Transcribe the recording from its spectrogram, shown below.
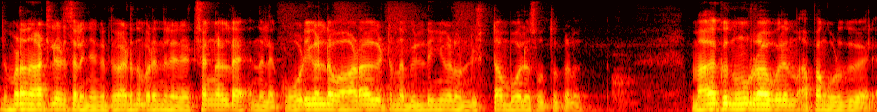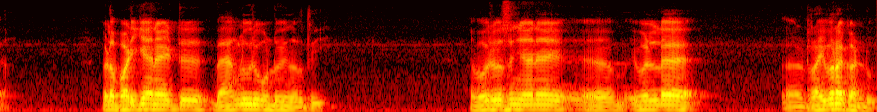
നമ്മുടെ നാട്ടിലൊരു സ്ഥലം ഞാൻ കൃത്യമായിട്ടൊന്നും പറയുന്നില്ല. ലക്ഷങ്ങളുടെ എന്നല്ല കോടികളുടെ വാടക കിട്ടുന്ന ബിൽഡിങ്ങുകളുണ്ട് ഇഷ്ടം പോലെ സ്വത്തുക്കൾ മകൾക്ക് നൂറ് രൂപ പോലും അപ്പം കൊടുക്കുകയില്ല. ഇവിടെ പഠിക്കാനായിട്ട് ബാംഗ്ലൂർ കൊണ്ടുപോയി നിർത്തി. അപ്പോൾ ഒരു ദിവസം ഞാൻ ഇവളുടെ ഡ്രൈവറെ കണ്ടു.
